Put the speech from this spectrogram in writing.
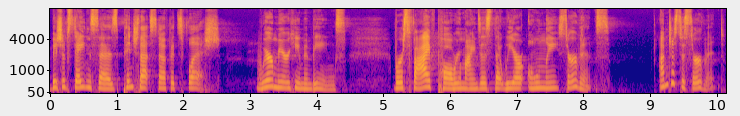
Bishop Staten says, Pinch that stuff, it's flesh. We're mere human beings. Verse 5, Paul reminds us that we are only servants. I'm just a servant.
